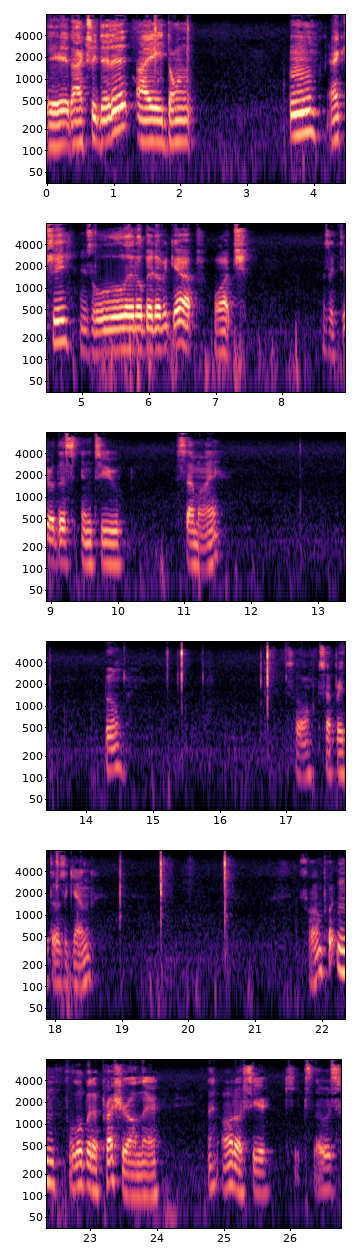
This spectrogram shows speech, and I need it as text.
It actually did it. I don't... Mm, actually, there's a little bit of a gap. Watch. As I throw this into semi. Boom. So separate those again. So I'm putting a little bit of pressure on there. That auto sear keeps those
